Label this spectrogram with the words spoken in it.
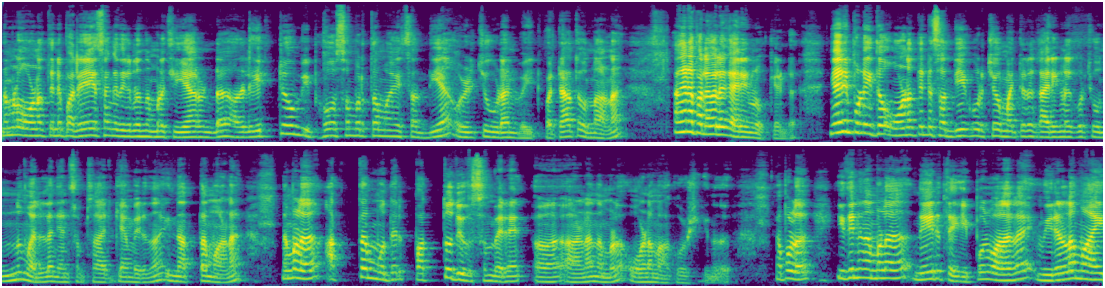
നമ്മൾ ഓണത്തിന് പല സംഗതികളും നമ്മൾ ചെയ്യാറുണ്ട്. അതിൽ ഏറ്റവും വിഭവസമൃദ്ധമായ സദ്യ ഒഴിച്ചുകൂടാൻ പറ്റാത്ത ഒന്നാണ്. അങ്ങനെ പല പല കാര്യങ്ങളൊക്കെ ഉണ്ട്. ഞാനിപ്പോൾ ഇത് ഓണത്തിന്റെ സദ്യയെക്കുറിച്ചോ മറ്റൊരു കാര്യങ്ങളെക്കുറിച്ചോ ഒന്നുമല്ല ഞാൻ സംസാരിക്കാൻ വരുന്നത്. ഇന്ന് അത്തമാണ്. നമ്മൾ അത്തം മുതൽ പത്ത് ദിവസം വരെ ആണ് നമ്മൾ ഓണം ആഘോഷിക്കുന്നത്. അപ്പോൾ ഇതിന് നമ്മൾ നേരത്തെ ഇപ്പോൾ വളരെ വിരളമായി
